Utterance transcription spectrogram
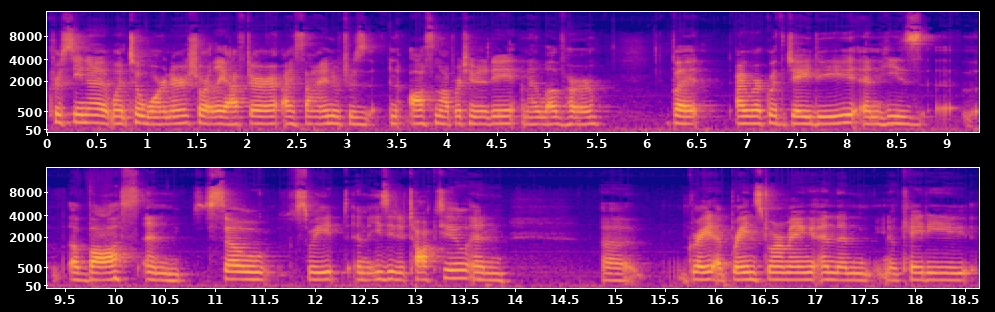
Christina went to Warner shortly after I signed, which was an awesome opportunity, and I love her. But I work with JD, and he's a boss and so sweet and easy to talk to, and uh, great at brainstorming. And then you know, Katie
